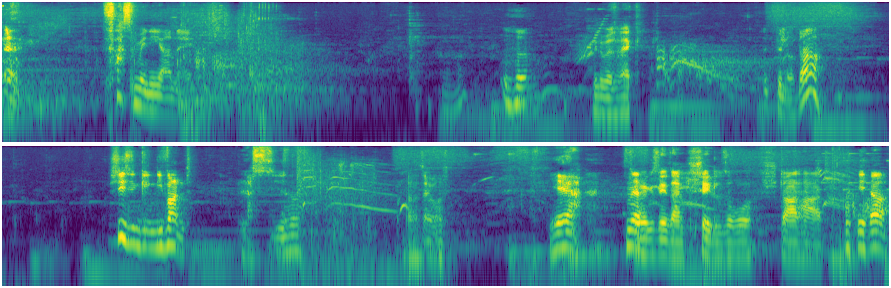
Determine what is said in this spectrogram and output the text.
Äh, Fass mich nicht an, ey. Du bist weg. Ich bin doch da. Schieß ihn gegen die Wand. Lass sie. Aber sehr gut. Yeah. Ich habe gesehen, sein Schädel so stahlhart. Ja.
